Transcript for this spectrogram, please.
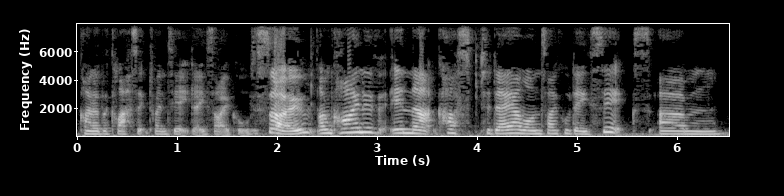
kind of the classic 28 day cycles. So I'm kind of in that cusp today. I'm on cycle day six. Um,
